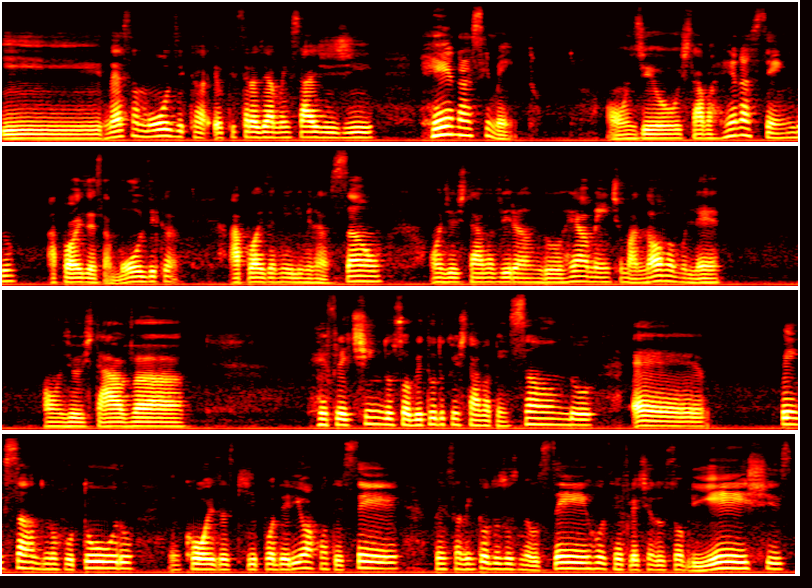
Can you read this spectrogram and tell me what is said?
E nessa música eu quis trazer a mensagem de renascimento, onde eu estava renascendo após essa música, após a minha eliminação, onde eu estava virando realmente uma nova mulher, onde eu estava refletindo sobre tudo que eu estava pensando, é, pensando no futuro, em coisas que poderiam acontecer, pensando em todos os meus erros, refletindo sobre estes.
